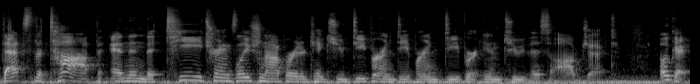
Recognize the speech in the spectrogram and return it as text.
that's the top and then the t translation operator takes you deeper and deeper and deeper into this object. Okay,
